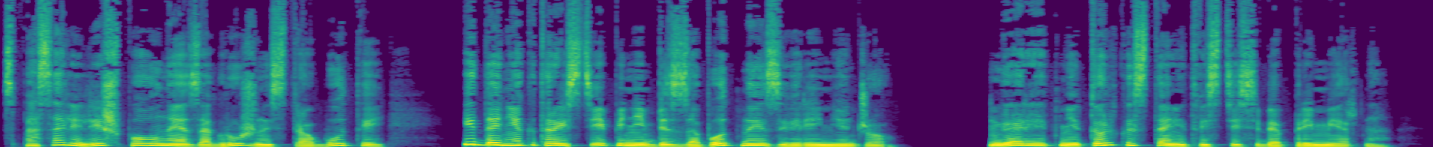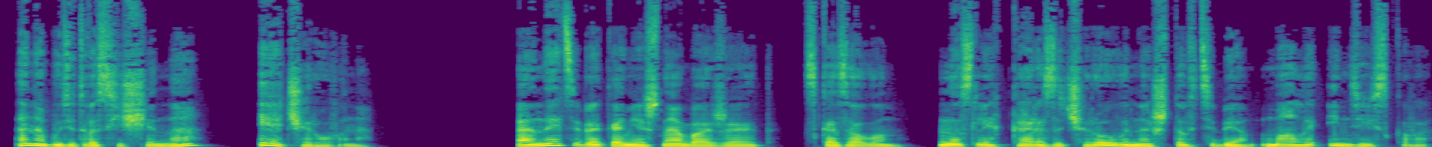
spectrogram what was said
Спасали лишь полная загруженность работой и до некоторой степени беззаботные заверения Джо. Гарриет не только станет вести себя примерно, она будет восхищена и очарована. «Она тебя, конечно, обожает», — сказал он, «но слегка разочарована, что в тебе мало индийского».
